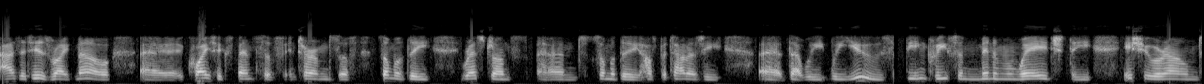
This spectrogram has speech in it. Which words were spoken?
as it is right now, uh, quite expensive in terms of some of the restaurants and some of the hospitality uh, that we, we use. The increase in minimum wage, the issue around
